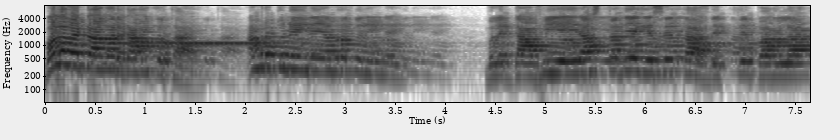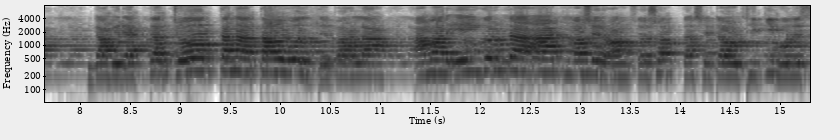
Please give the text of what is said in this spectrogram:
বলো বেটা, আমার গাভি কোথায়? আমরা তো নেই নাই, আমরা তো নেই নাই। বলে, গাভী এই রাস্তা দিয়ে গেছে, তা দেখতে পারলা। গাভীর একটা চোখ কানা তাও বলতে পারলা। আমার এই গরুটা আট মাসের অংশ সত্তা সেটাও ঠিকই বলেছ,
